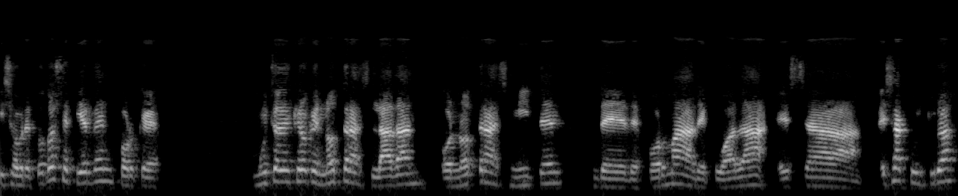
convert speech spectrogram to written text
y sobre todo se pierden porque muchas veces creo que no trasladan o no transmiten de, forma adecuada esa, esa, cultura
